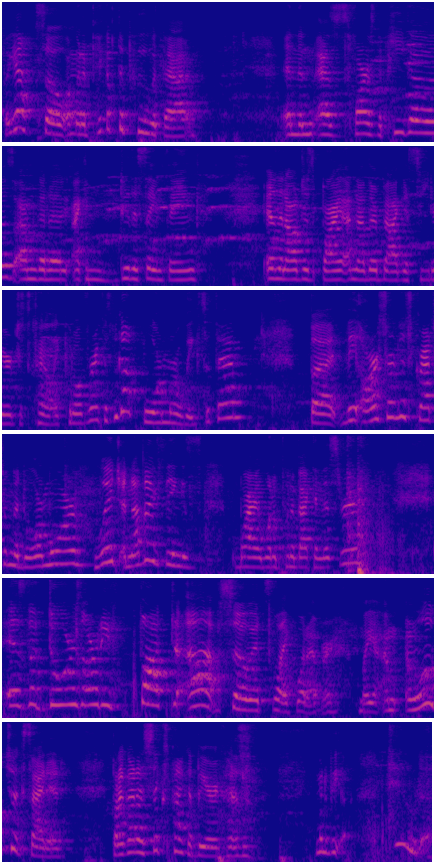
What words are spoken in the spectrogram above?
But yeah, so I'm gonna pick up the poo with that, and then as far as the pee goes, I'm gonna I can do the same thing, and then I'll just buy another bag of cedar, just kind of like put over it, because we got four more weeks with them. But they are starting to scratch on the door more, which another thing is why I want to put it back in this room, is the door's already fucked up. So it's like, whatever. But yeah, I'm, I'm a little too excited. But I got a six pack of beer because I'm to be, dude.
